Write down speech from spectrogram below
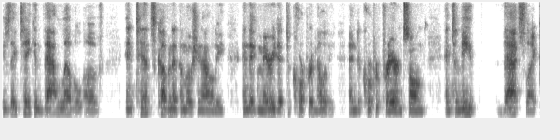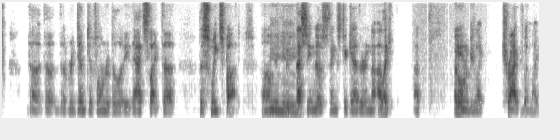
is they've taken that level of intense covenant emotionality and they've married it to corporate melody and to corporate prayer and song and to me that's like the the the redemptive vulnerability that's like the the sweet spot um Mhm. investing those things together and i like i, I don't want to be like trite but like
